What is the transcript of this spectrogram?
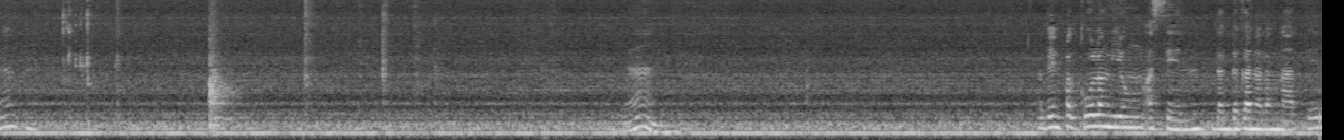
Ayan. Ayan. And then pag kulang yung asin, dagdagan na lang natin.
